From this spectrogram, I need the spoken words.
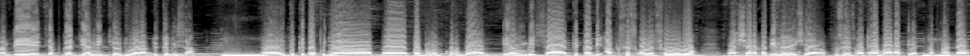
nanti tiap gajian nyicil 200 itu bisa hmm. nah itu kita punya uh, tabungan kurban yang bisa kita diakses oleh seluruh masyarakat Indonesia khususnya Sumatera Barat ya hmm. Padang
